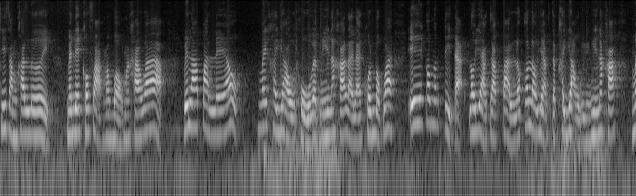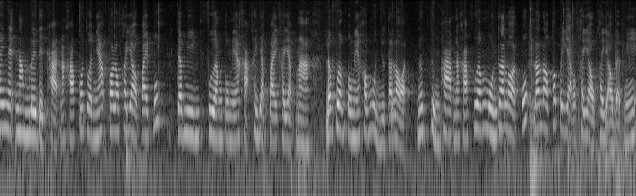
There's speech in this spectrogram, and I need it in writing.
ที่สำคัญเลยแม่เล็กเขาฝากมาบอกนะคะว่า เวลาปั่นแล้วไม่เขย่าโถแบบนี้นะคะ หลายๆ คนบอกว่า เอ๊ก็มันติดอะเราอยากจะปั่นแล้วก็เราอยากจะเขย่าอย่างนี้นะคะ ไม่แนะนำเลยเด็ดขาดนะคะ เพราะตัวเนี้ยพอเราเขย่าไปปุ๊บจะมีเฟืองตรงนี้ค่ะ ขยับไปขยับมา แล้วเฟืองตรงนี้เขาหมุนอยู่ตลอดนึกถึงภาพนะคะ เฟืองหมุนตลอดปุ๊บแล้วเราก็ไปอยากเขย่าเขย่าแบบนี้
